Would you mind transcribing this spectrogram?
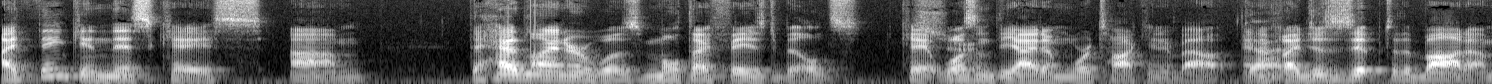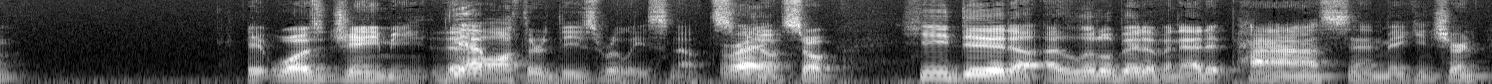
I think in this case um, the headliner was multi-phased builds. Okay, it Sure. wasn't the item we're talking about. And Got if it. I just zip to the bottom, it was Jamie that Yep. authored these release notes. you know. So he did a, a little bit of an edit pass and making sure. And,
